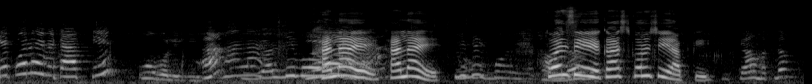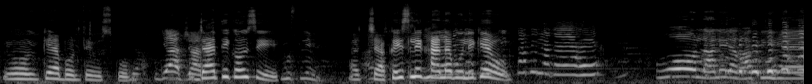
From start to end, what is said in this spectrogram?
ये कौन है बेटा आपकी? वो बोलेगी। हाँ? खाला है खाला है। कौन सी है? कास्ट कौन सी है आपकी? क्या मतलब? वो क्या बोलते हैं उसको? जात जाति कौन सी है? मुस्लिम। अच्छा किस लिए खाला बोली क्या वो? भी लगाया है। वो लाली लगाती है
